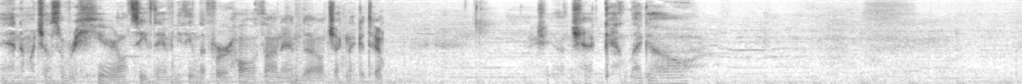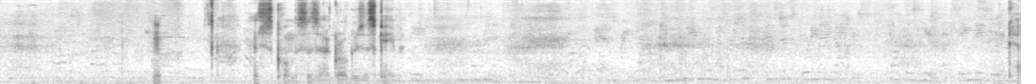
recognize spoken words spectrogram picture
And not much else over here. Let's see if they have anything left for Haulathon, and uh, I'll check NECA too. Actually, I'll check Lego. This is uh, Grogu's Escape. Okay.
